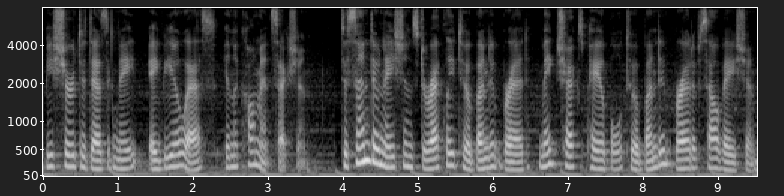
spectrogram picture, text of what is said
be sure to designate ABOS in the comment section. To send donations directly to Abundant Bread, make checks payable to Abundant Bread of Salvation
